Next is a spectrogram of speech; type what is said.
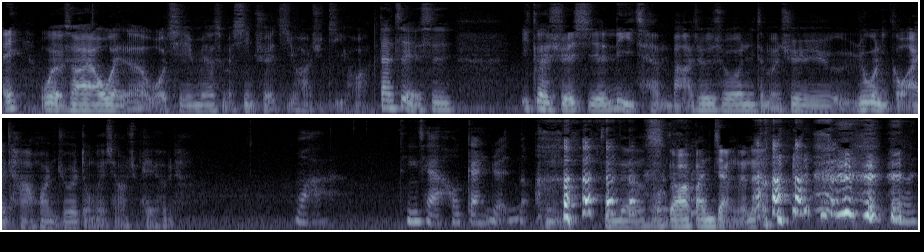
哎，我有时候要为了我其实没有什么兴趣的计划去计划，但这也是一个学习的历程吧。就是说，你怎么去，如果你够爱他的话，你就会懂得想要去配合他。哇，听起来好感人哦。真的，我都要颁奖了呢。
